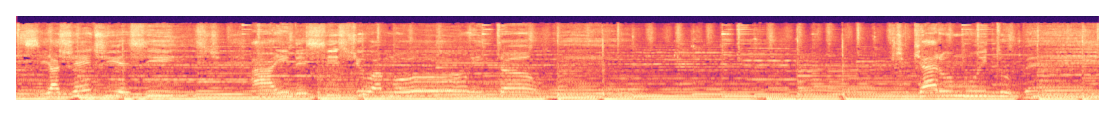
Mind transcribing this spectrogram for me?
Se a gente existe, ainda existe o amor. Então eu te quero muito bem.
